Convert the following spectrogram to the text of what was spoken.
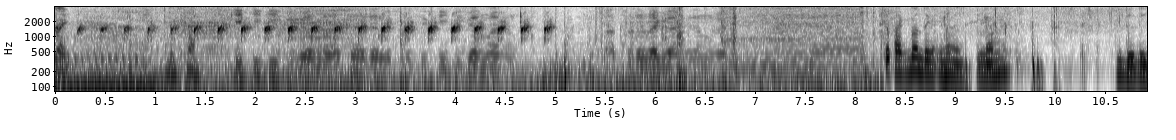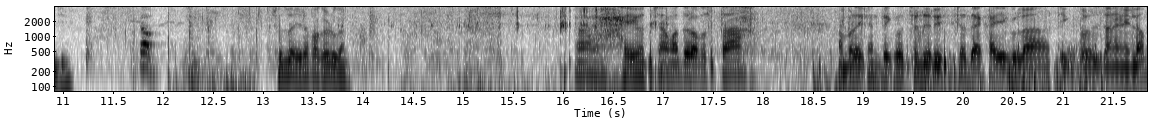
ভাই বুঝছেন কি আচ্ছা, এটা লিখতেছি। কি কি তো এখানে নাম ডেলি জি। সুজ ভাই এটা ঢুকান। এই হচ্ছে আমাদের অবস্থা। আমরা এখান থেকে হচ্ছে যে রিসিপ্টটা দেখাই এগুলা ঠিকভাবে জানে নিলাম।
